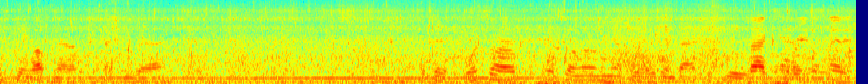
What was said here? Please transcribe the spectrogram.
He's coming up now to protect you there. Okay, what's our, what's our rounding after we're going back to three? Back to three to finish.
